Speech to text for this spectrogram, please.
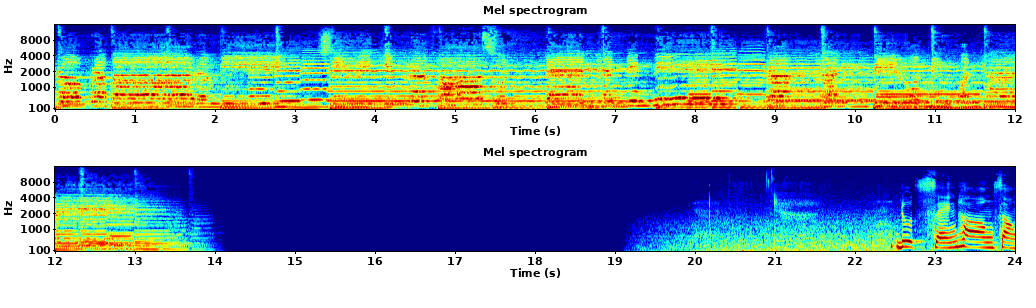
เพราะพระบารมีสิริกิตพระฟ้าสุดแดนแผ่นดินนี้พระพันปีหลวมมิ่งควันไทยดุดแสงทองส่อง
